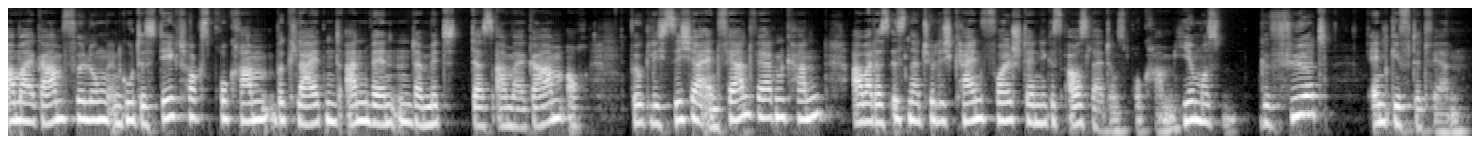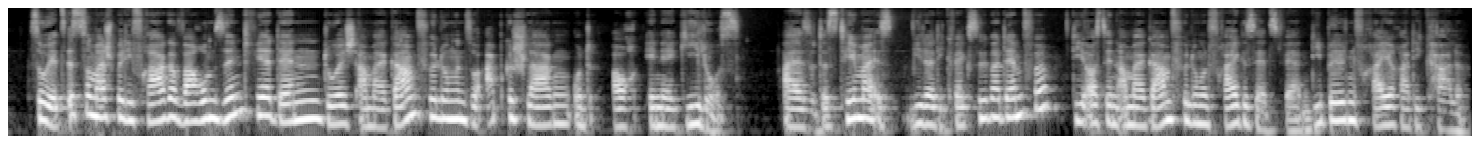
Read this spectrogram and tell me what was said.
Amalgamfüllung ein gutes Detox-Programm begleitend anwenden, damit das Amalgam auch wirklich sicher entfernt werden kann. Aber das ist natürlich kein vollständiges Ausleitungsprogramm. Hier muss geführt entgiftet werden. So, jetzt ist zum Beispiel die Frage, warum sind wir denn durch Amalgamfüllungen so abgeschlagen und auch energielos? Also das Thema ist wieder die Quecksilberdämpfe, die aus den Amalgamfüllungen freigesetzt werden. Die bilden freie Radikale.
